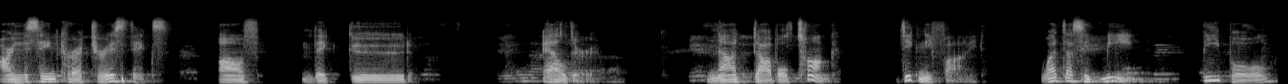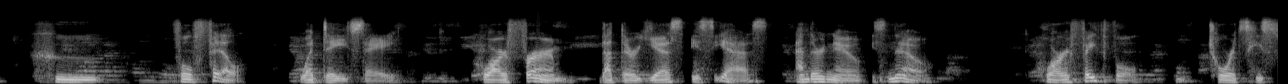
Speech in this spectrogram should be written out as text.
are the same characteristics of the good elder, not double tongued, dignified. What does it mean? People who fulfill what they say, who are firm that their yes is yes and their no is no, who are faithful towards his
